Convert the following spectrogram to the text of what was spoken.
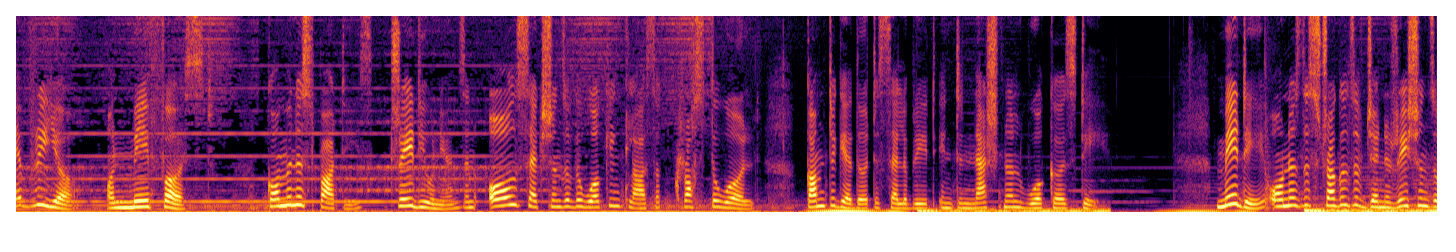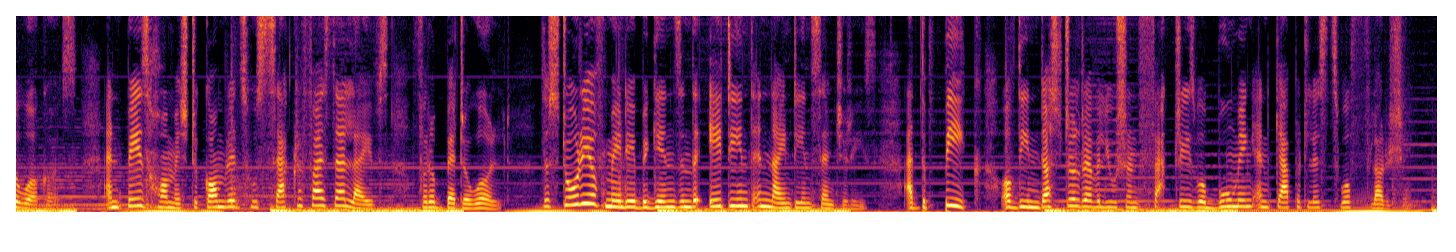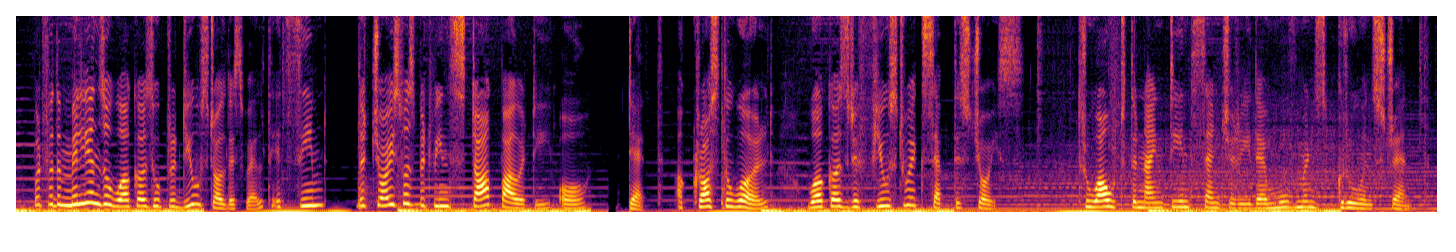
Every year, on May 1st, communist parties, trade unions, and all sections of the working class across the world come together to celebrate International Workers' Day. May Day honors the struggles of generations of workers and pays homage to comrades who sacrificed their lives for a better world. The story of May Day begins in the 18th and 19th centuries. At the peak of the Industrial Revolution, factories were booming and capitalists were flourishing. But for the millions of workers who produced all this wealth, it seemed the choice was between stark poverty or death. Across the world, workers refused to accept this choice. Throughout the 19th century, their movements grew in strength.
